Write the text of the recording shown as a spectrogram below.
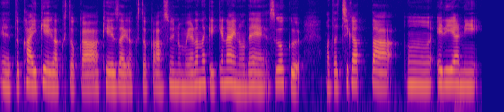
えーと、会計学とか経済学とかそういうのもやらなきゃいけないのですごくまた違った、うん、エリアに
